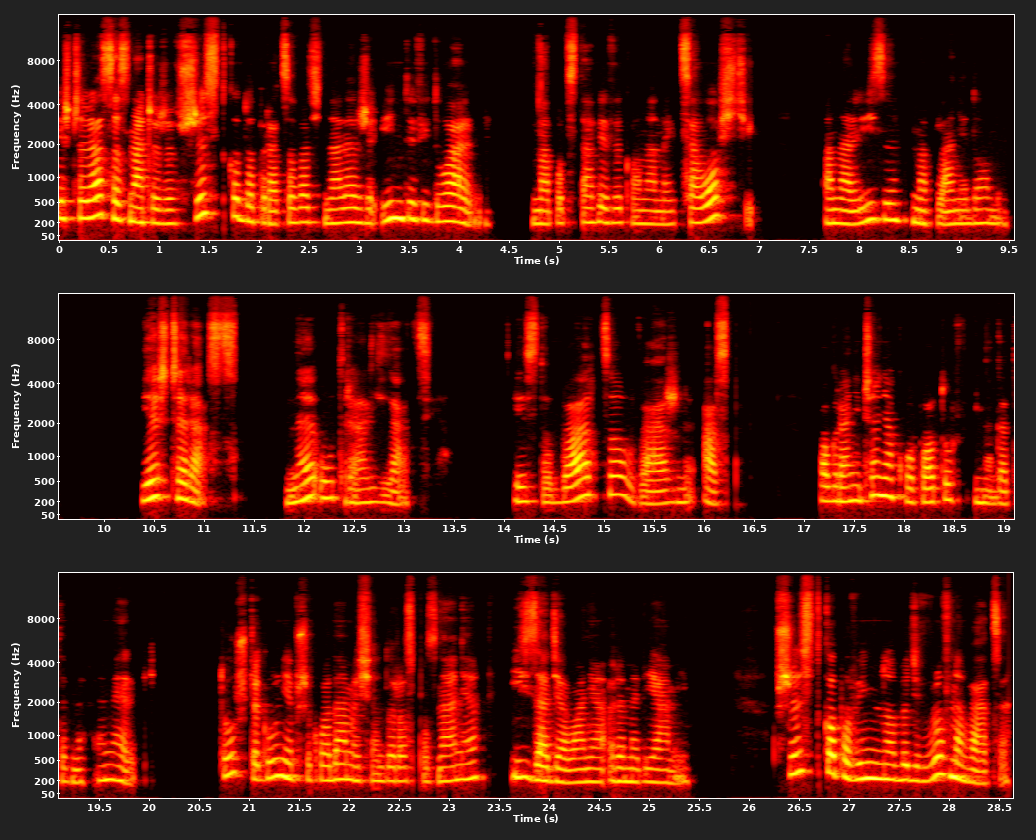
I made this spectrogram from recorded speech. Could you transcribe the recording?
Jeszcze raz zaznaczę, że wszystko dopracować należy indywidualnie, na podstawie wykonanej całości analizy na planie domu. Jeszcze raz, neutralizacja. Jest to bardzo ważny aspekt ograniczenia kłopotów i negatywnych energii. Tu szczególnie przykładamy się do rozpoznania i zadziałania remediami. Wszystko powinno być w równowadze,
